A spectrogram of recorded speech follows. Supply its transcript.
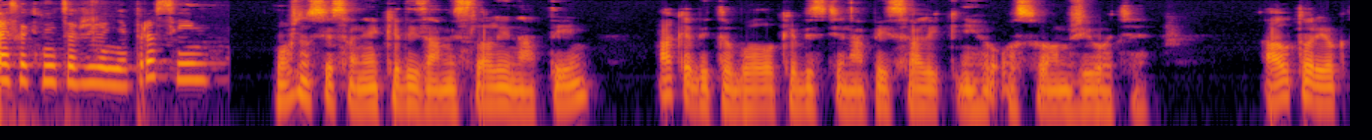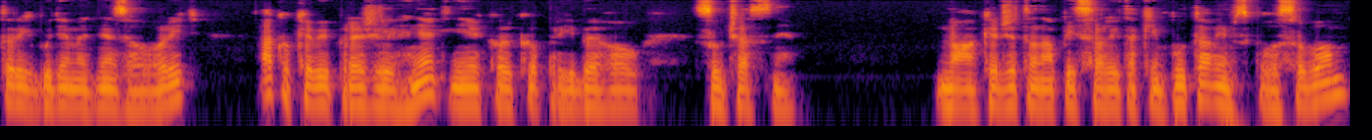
Literárska kniha v Žiline, prosím. Možno ste sa niekedy zamysleli nad tým, aké by to bolo, keby ste napísali knihu o svojom živote. Autori, o ktorých budeme dnes hovoriť, ako keby prežili hneď niekoľko príbehov súčasne. No a keďže to napísali takým putavým spôsobom,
